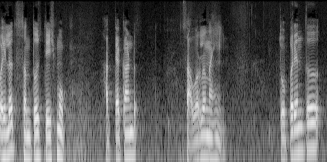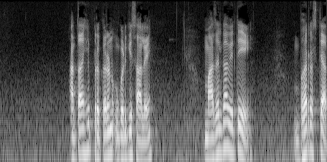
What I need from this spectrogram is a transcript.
पहिलंच संतोष देशमुख हत्याकांड सावरलं नाही. तोपर्यंत आता हे प्रकरण उघडकीस आलं आहे माजलगाव येथे भर रस्त्यात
